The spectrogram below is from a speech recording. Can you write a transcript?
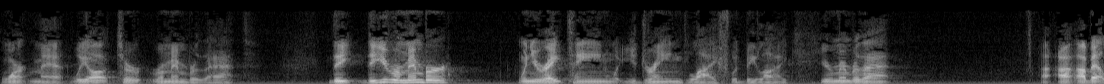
weren't met. We ought to remember that. Do, do you remember when you were 18 what you dreamed life would be like? You remember that? I, I bet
